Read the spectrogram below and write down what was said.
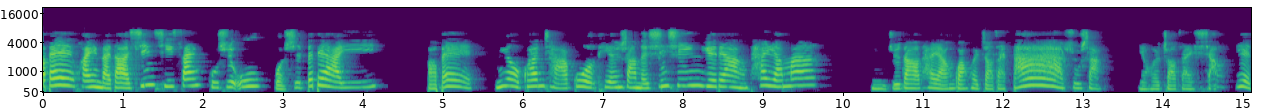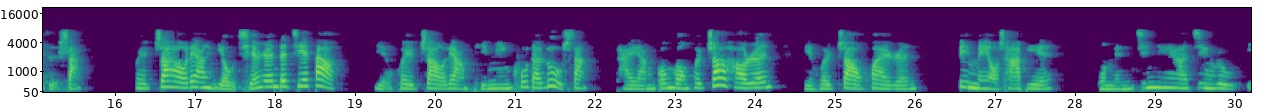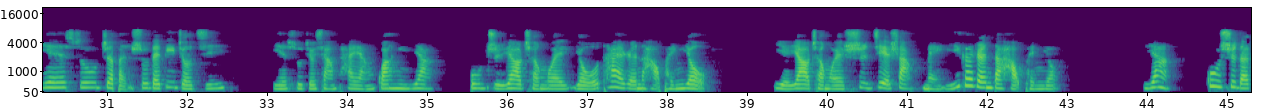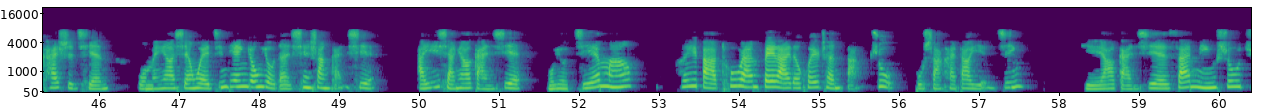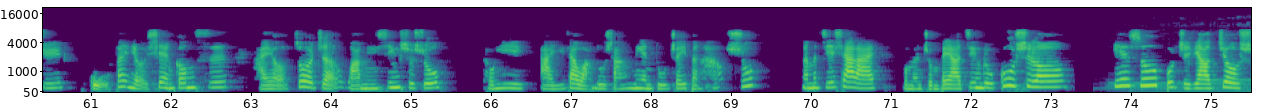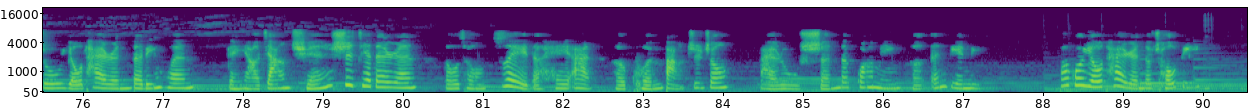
宝贝，欢迎来到星期三故事屋，我是贝贝阿姨。宝贝，你有观察过天上的星星、月亮、太阳吗？你知道太阳光会照在大树上，也会照在小叶子上，会照亮有钱人的街道，也会照亮贫民窟的路上。太阳公公会照好人，也会照坏人，并没有差别。我们今天要进入《耶稣》这本书的第九集。耶稣就像太阳光一样，不只要成为犹太人的好朋友，也要成为世界上每一个人的好朋友。一样，故事的开始前，我们要先为今天拥有的献上感谢。阿姨想要感谢我有睫毛，可以把突然飞来的灰尘挡住，不伤害到眼睛。也要感谢三明书局股份有限公司，还有作者王明星叔叔同意阿姨在网络上念读这一本好书。那么接下来我们准备要进入故事喽。耶稣不只要救赎犹太人的灵魂，更要将全世界的人都从罪的黑暗和捆绑之中带入神的光明和恩典里。包括犹太人的仇敌，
